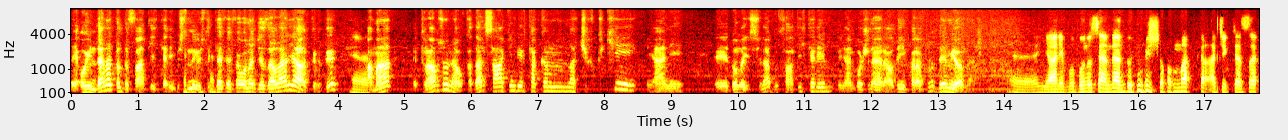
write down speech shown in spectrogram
e, oyundan atıldı Fatih Terim. Üstüne üstlük TFF ona cezalar yağdırdı. Evet. Ama e, Trabzon'a o kadar sakin bir takımla çıktı ki yani e, dolayısıyla bu Fatih Terim yani boşuna herhalde imparator demiyorlar. Ee, yani bu bunu senden duymuş olmak açıkçası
